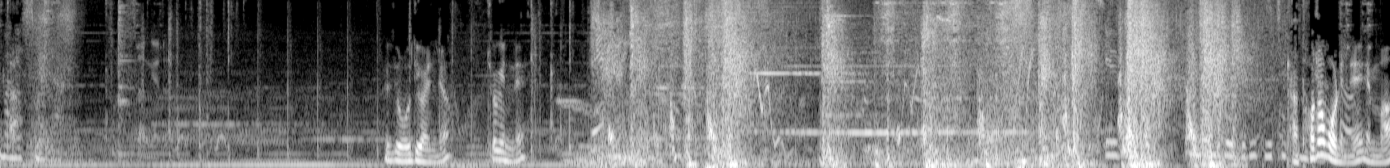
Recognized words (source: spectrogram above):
사망했습니다. 애들 어디 갔냐? 저기 있네. 항공 보급이 그냥 도착합니다. 터져버리네, 엠마.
